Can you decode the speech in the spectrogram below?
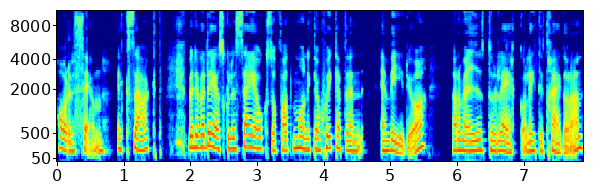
ha det sen. Exakt. Men det var det jag skulle säga också för att Monica har skickat en, en video när de är ute och leker lite i trädgården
